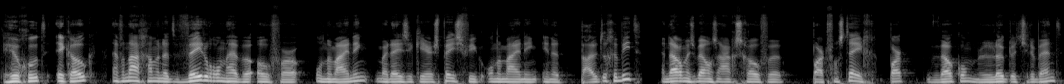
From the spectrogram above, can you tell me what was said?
Heel goed, ik ook. En vandaag gaan we het wederom hebben over ondermijning, maar deze keer specifiek ondermijning in het buitengebied. En daarom is bij ons aangeschoven Bart van Steeg. Bart, welkom. Leuk dat je er bent.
